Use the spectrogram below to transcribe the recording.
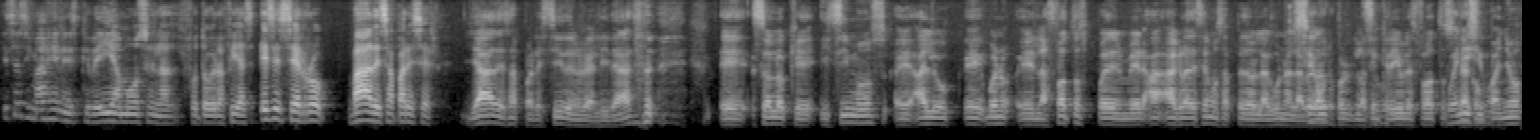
esas imágenes que veíamos en las fotografías, ¿ese cerro va a desaparecer? Ya ha desaparecido en realidad. Eh, solo que hicimos eh, algo, eh, bueno, en las fotos pueden ver, agradecemos a Pedro Laguna, la verdad, por las increíbles fotos que acompañó.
